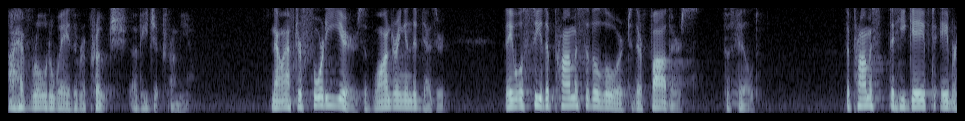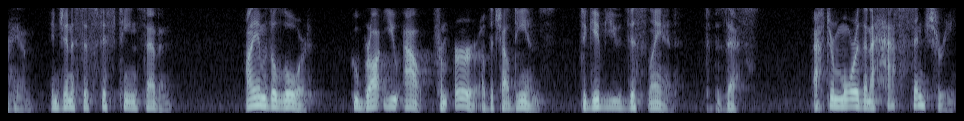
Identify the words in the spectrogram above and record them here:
I have rolled away the reproach of Egypt from you. Now, after 40 years of wandering in the desert, they will see the promise of the Lord to their fathers fulfilled. The promise that he gave to Abraham in Genesis 15 7 I am the Lord who brought you out from Ur of the Chaldeans to give you this land to possess. After more than a half century,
